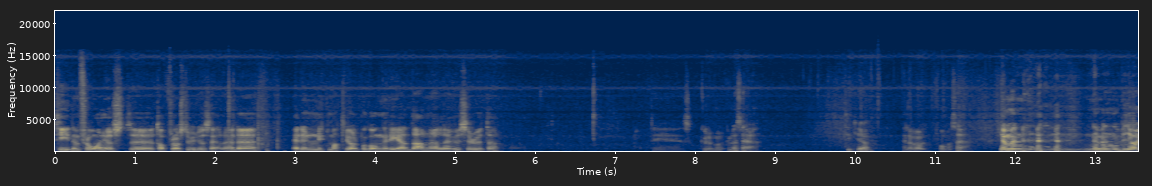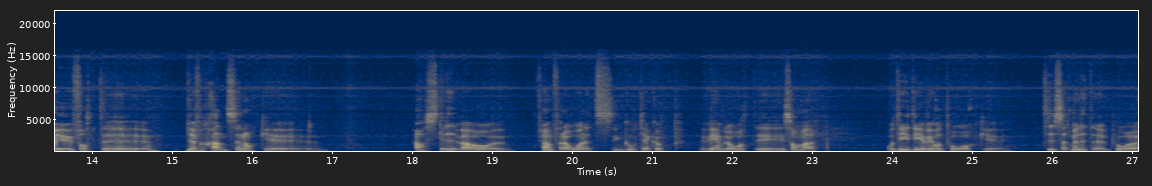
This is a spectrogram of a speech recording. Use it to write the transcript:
tiden från just uh, Top Floor Studios. Här. Är, det, är det nytt material på gång redan eller hur ser det ut där? Det skulle man kunna säga. Tycker jag. Eller vad får man säga? Ja men, nej, men vi har ju fått, eh, vi har fått chansen att eh, ja, skriva och framföra årets Gothia Cup VM-låt i, i sommar. Och det är ju det vi har hållit på och eh, teasat med lite på,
